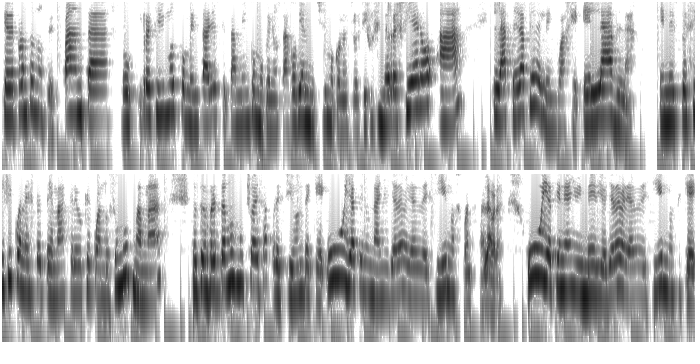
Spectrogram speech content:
que de pronto nos espanta o recibimos comentarios que también como que nos agobian muchísimo con nuestros hijos. Y me refiero a la terapia del lenguaje, el habla, en específico en este tema, creo que cuando somos mamás nos enfrentamos mucho a esa presión de que, uy, ya tiene un año, ya debería de decir no sé cuántas palabras, uy, ya tiene año y medio, ya debería de decir no sé qué.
